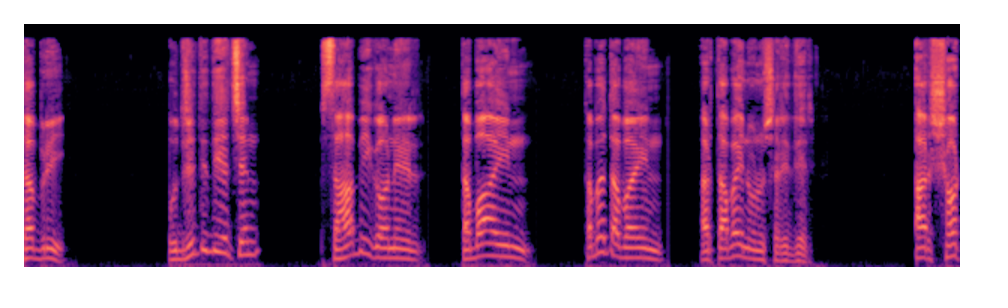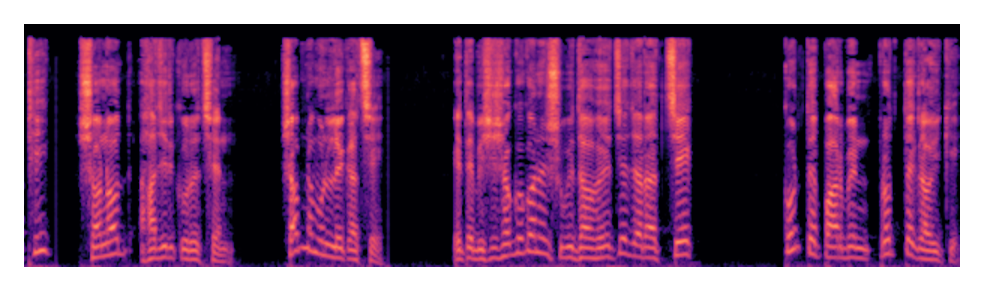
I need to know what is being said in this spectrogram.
তাবরি উদ্ধৃতি দিয়েছেন সাহাবিগণের তাবাইন, তাবে তাবাইন আর তাবাইন অনুসারীদের। আর সঠিক সনদ হাজির করেছেন। সব নাম উল্লেখ আছে। এতে বিশেষজ্ঞগণের সুবিধা হয়েছে যারা চেক করতে পারবেন প্রত্যেক রাউইকে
